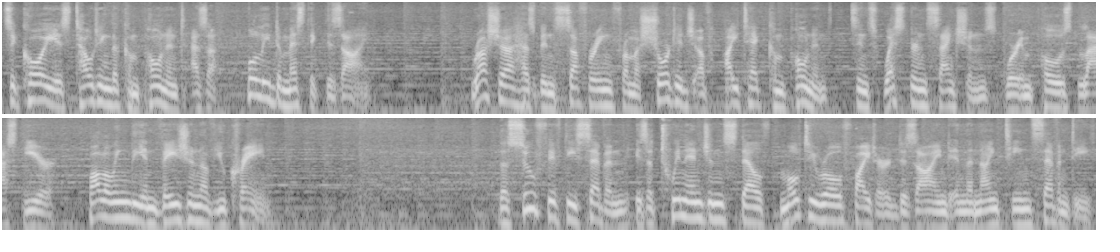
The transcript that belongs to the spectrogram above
Sukhoi is touting the component as a fully domestic design. Russia has been suffering from a shortage of high-tech components since Western sanctions were imposed last year, following the invasion of Ukraine. The Su-57 is a twin-engine stealth multi-role fighter designed in the 1970s.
